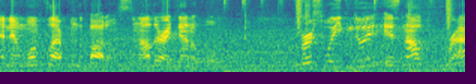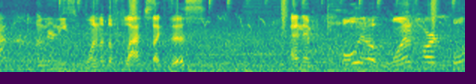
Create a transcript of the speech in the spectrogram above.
And then one flap from the bottom. So now they're identical. First way you can do it is now grab underneath one of the flaps like this and then pull it up one hard pull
